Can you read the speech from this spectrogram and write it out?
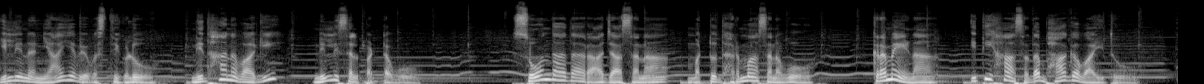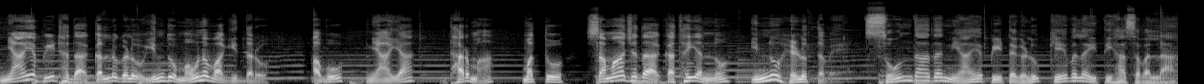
ಇಲ್ಲಿನ ನ್ಯಾಯ ವ್ಯವಸ್ಥೆಗಳು ನಿಧಾನವಾಗಿ ನಿಲ್ಲಿಸಲ್ಪಟ್ಟವು. ಸೋಂದಾದ ರಾಜಾಸನ ಮತ್ತು ಧರ್ಮಾಸನವು ಕ್ರಮೇಣ ಇತಿಹಾಸದ ಭಾಗವಾಯಿತು. ನ್ಯಾಯಪೀಠದ ಕಲ್ಲುಗಳು ಇಂದು ಮೌನವಾಗಿದ್ದರು. ಅವು ನ್ಯಾಯ ಧರ್ಮ ಮತ್ತು ಸಮಾಜದ ಕಥೆಯನ್ನು ಇನ್ನೂ ಹೇಳುತ್ತವೆ. ಸೋಂದಾದ ನ್ಯಾಯಪೀಠಗಳು ಕೇವಲ ಇತಿಹಾಸವಲ್ಲ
